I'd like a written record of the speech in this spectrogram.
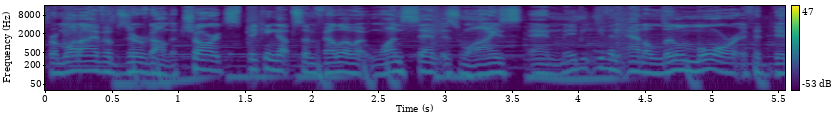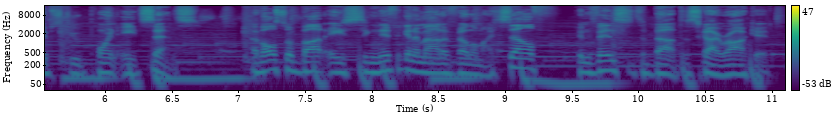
From what I've observed on the charts, picking up some Velo at 1 cent is wise, and maybe even add a little more if it dips to 0.8 cents. I've also bought a significant amount of Velo myself, convinced it's about to skyrocket.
